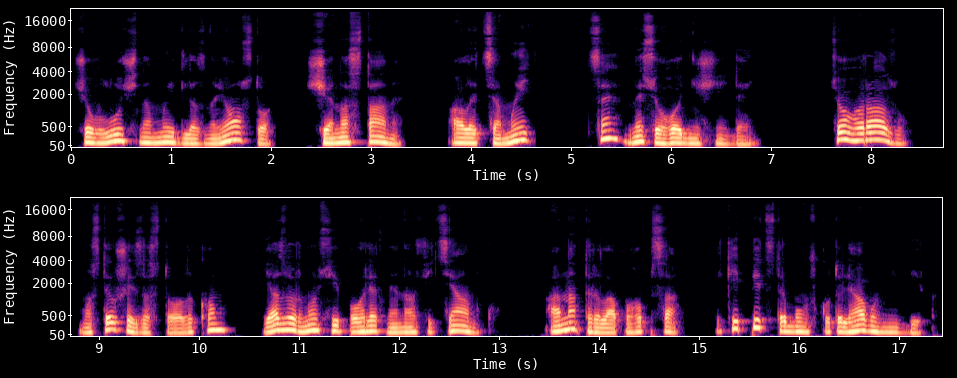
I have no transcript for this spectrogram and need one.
що влучна мить для знайомства ще настане, але ця мить це не сьогоднішній день. Цього разу, мостившись за столиком, я звернув свій погляд не на офіціанку, а на трилапого пса, який підстрибом шкутильгав у мій бік.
